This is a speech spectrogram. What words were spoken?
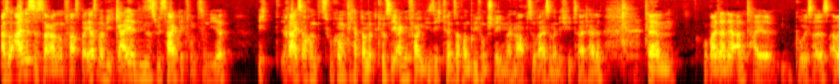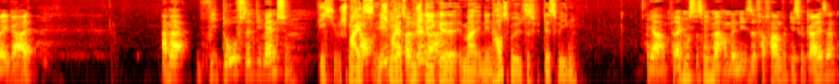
Also alles ist daran unfassbar. Erstmal, wie geil dieses Recycling funktioniert. Ich reiß auch in Zukunft, ich habe damit kürzlich angefangen, die Sichtfenster von Briefumschlägen manchmal abzureißen, wenn ich viel Zeit hatte. Ähm, wobei da der Anteil größer ist, aber egal. Aber wie doof sind die Menschen? Ich schmeiß, ich weniger schmeiß. Umschläge immer in den Hausmüll, des, deswegen. Ja, vielleicht musst du es nicht machen, wenn diese Verfahren wirklich so geil sind.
